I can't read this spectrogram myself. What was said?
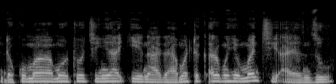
da kuma motocin yaƙi na da matuƙar muhimmanci a yanzu.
